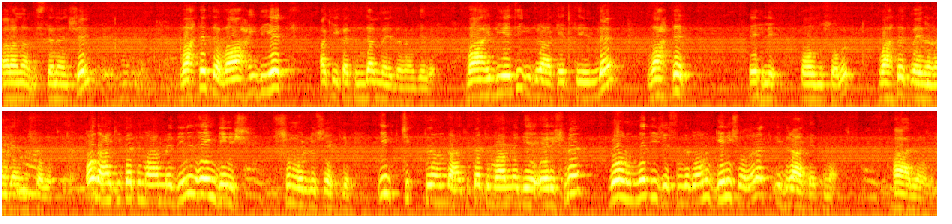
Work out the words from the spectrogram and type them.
aranan, istenen şey. Vahdet de vahidiyet hakikatinden meydana gelir. Vahidiyeti idrak ettiğinde vahdet ehli olmuş olur. Vahdet meydana gelmiş olur. O da hakikati Muhammedi'nin en geniş şumullü şekli. İlk çıktığında hakikati Muhammedi'ye erişme ve onun neticesinde de onu geniş olarak idrak etme hali olur.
